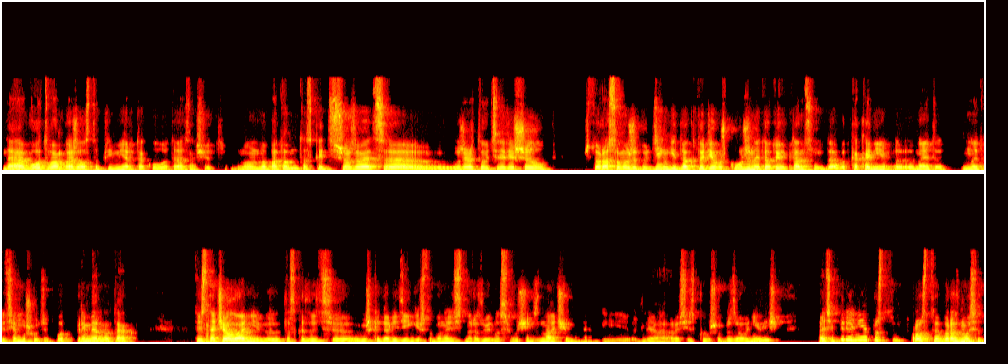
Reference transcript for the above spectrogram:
да, вот вам, пожалуйста, пример такого, да, значит. Но, но потом, так сказать, что называется, жертвователь решил, что раз он уже тут деньги, да, кто девушку ужинает, тот ее танцует, да, вот как они э, на, это, на эту тему шутят. Вот примерно так. То есть сначала они, э, так сказать, э, вышки дали деньги, чтобы она действительно развилась в очень значимая и для российского высшего образования вещь, а теперь они просто, просто разносят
